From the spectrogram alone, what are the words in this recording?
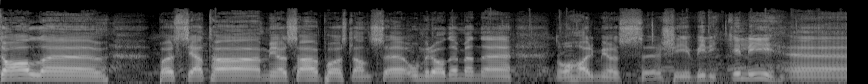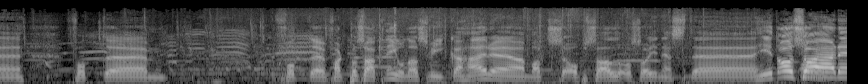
dal på østsida av Mjøsa på østlandsområdet, men nå har Mjøsski virkelig fått fått eh, fart på sakene. Jonas Vika her. eh, Mats Oppsal også i neste hit. Og så er det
